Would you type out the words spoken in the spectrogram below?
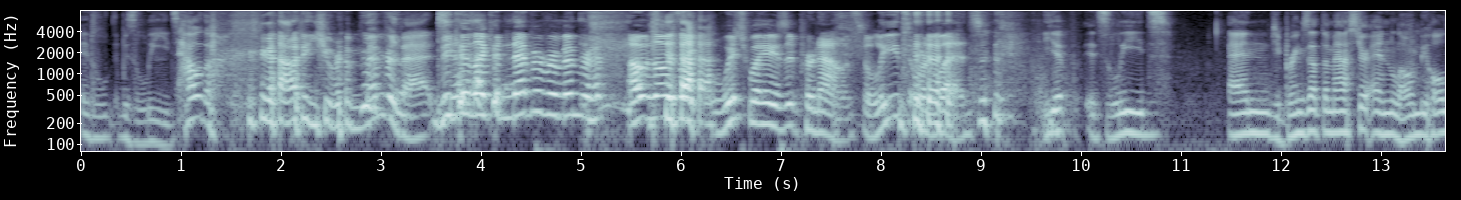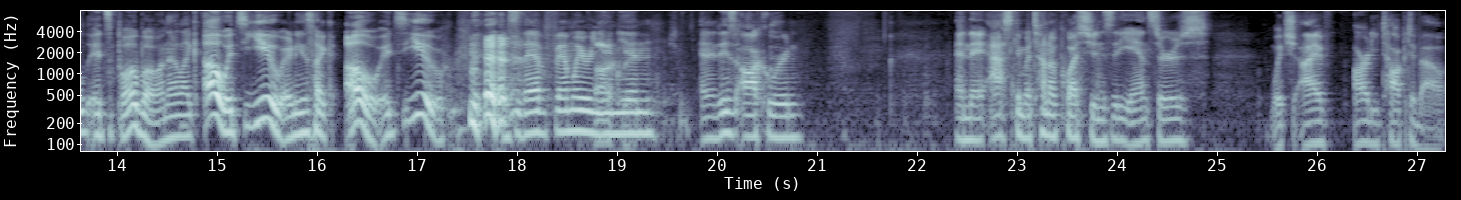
It, it was Leeds. How the? how do you remember that? Because I could never remember. I was always like, which way is it pronounced, Leeds or Leads? Yep, it's Leeds. And he brings out the master, and lo and behold, it's Bobo. And they're like, oh, it's you. And he's like, oh, it's you. So they have a family reunion, and it is awkward. And they ask him a ton of questions that he answers, which I've already talked about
